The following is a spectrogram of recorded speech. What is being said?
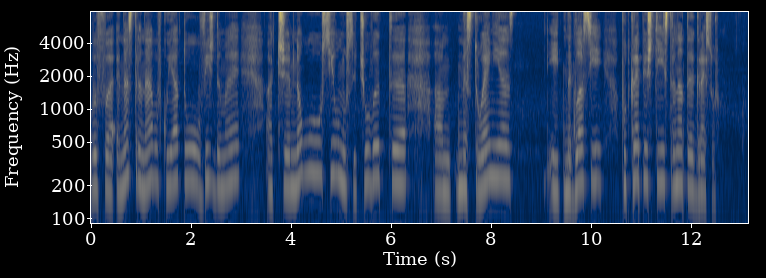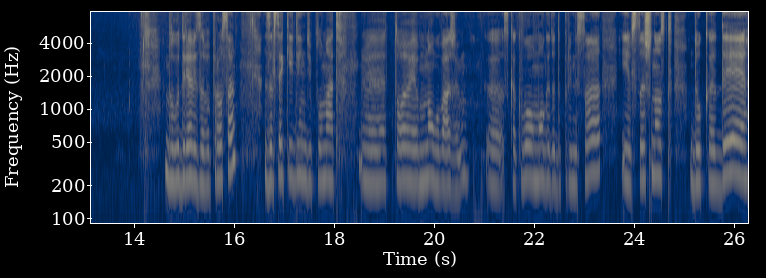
в една страна, в която виждаме, а, че много силно се чуват а, настроения и нагласи, подкрепящи страната агресор. Благодаря ви за въпроса. За всеки един дипломат той е много важен е, с какво мога да допринеса и всъщност докъде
